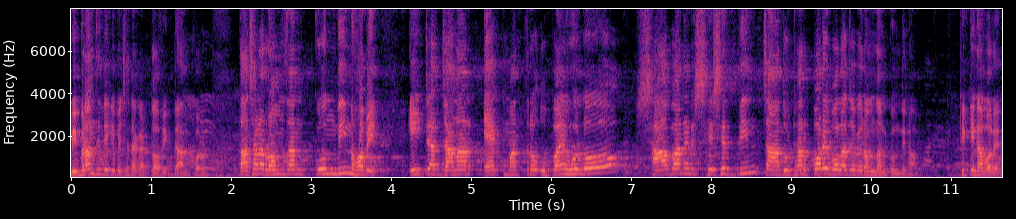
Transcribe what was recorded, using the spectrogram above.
বিভ্রান্তি থেকে বেঁচে থাকার তৌফিক দান করুন। তাছাড়া রমজান কোন দিন হবে? এইটা জানার একমাত্র উপায় হলো, শাবানের শেষের দিন চাঁদ উঠার পরে বলা যাবে রমজান কোন দিন হবে। ঠিক কিনা বলেন?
